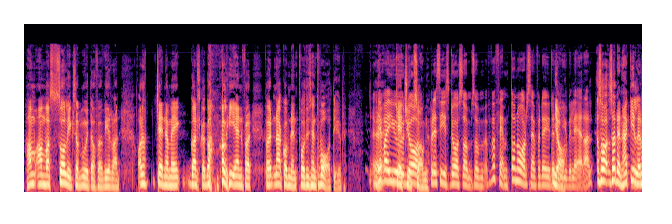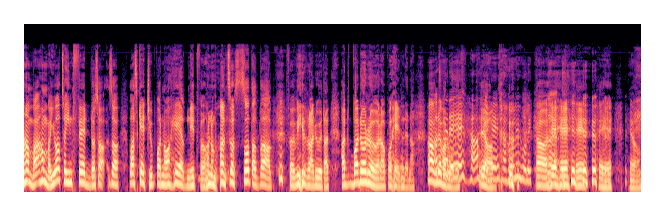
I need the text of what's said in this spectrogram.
Han, han var så liksom ute och förvirrad. Och då kände jag mig ganska gammal igen, för, för när kom den? 2002 typ. Det var ju då, precis då som, som för 15 år sedan, för det är ju det Ja. de jubilerar. Så, så den här killen, han var, han var ju alltså inte född och så, så Las Ketchup var något helt nytt för honom. Han såg så totalt förvirrad ut att, att vadå röra på händerna? Ja, det var roligt. ja, he, he, he, he.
